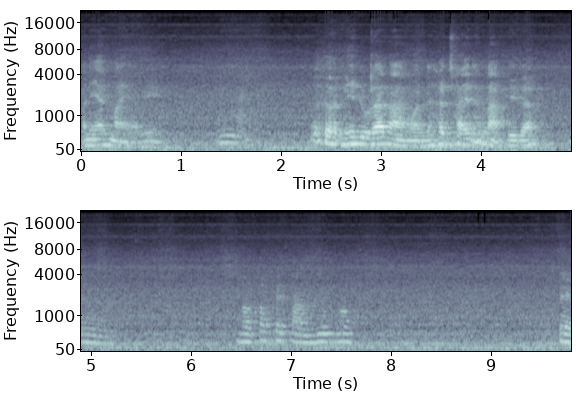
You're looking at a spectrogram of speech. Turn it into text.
อันนี้อันใหม่อะพี่อันใหม่เอออันนี้ดูท่าทางมันจะใช้ถนัดดีแล้วเออเราต้องไปตามยุคเนาะ แต่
